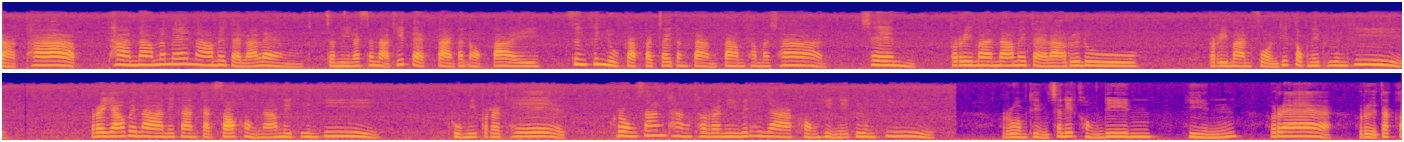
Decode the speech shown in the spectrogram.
จากภาพ ทานน้ำและแม่น้ำในแต่ละแหล่ง จะมีลักษณะที่แตกต่างกันออกไป ซึ่งขึ้นอยู่กับปัจจัยต่างๆ ตามธรรมชาติ เช่น ปริมาณน้ำในแต่ละฤดู ปริมาณฝนที่ตกในพื้นที่ ระยะเวลาในการกัดเซาะของน้ำในพื้นที่ ภูมิประเทศ โครงสร้างทางธรณีวิทยาของหินในพื้นที่ รวมถึงชนิดของดิน หิน แร่ หรือตะก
